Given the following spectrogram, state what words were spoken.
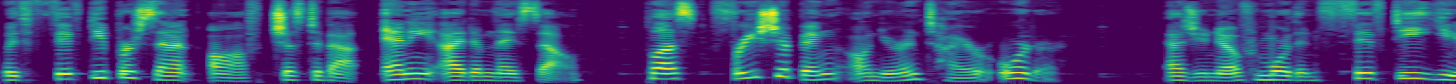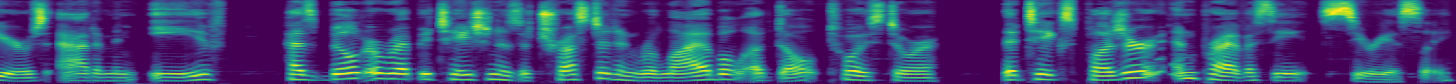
with 50% off just about any item they sell, plus free shipping on your entire order. As you know, for more than 50 years, Adam and Eve has built a reputation as a trusted and reliable adult toy store that takes pleasure and privacy seriously.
